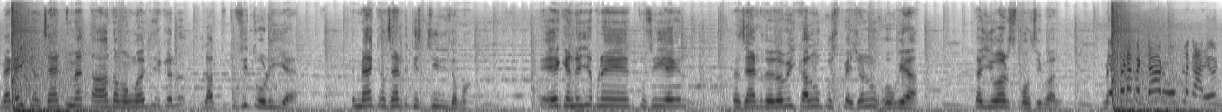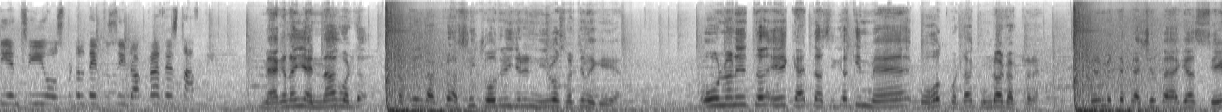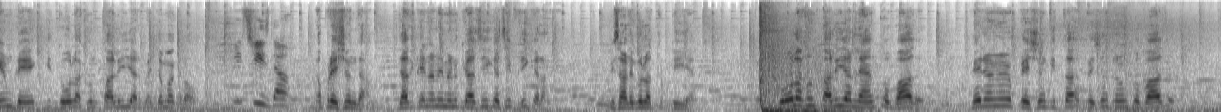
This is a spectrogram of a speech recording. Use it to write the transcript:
ਮੈਂ ਕਿਹਾ ਕੰਸੈਂਟ ਮੈਂ ਤਾਂ ਦਵਾਂਗਾ ਜੇਕਰ ਲੱਤ ਤੁਸੀਂ ਤੋੜੀ ਹੈ ਤੇ ਮੈਂ ਕੰਸੈਂਟ ਕਿਸ ਚੀਜ਼ ਦੀ ਦਵਾਂ? ਤੇ ਇਹ ਕਹਿੰਦੇ ਜੀ ਆਪਣੇ ਤੁਸੀਂ ਇਹ ਕੰਸੈਂਟ ਦੇ ਦਿਓ ਵੀ ਕੱਲ ਨੂੰ ਕੁਝ ਪੇਸ਼ੈਂਟ ਨੂੰ ਹੋ ਗਿਆ ਤਾਂ ਯੂ ਆਰ ਰਿਸਪੌਂਸੀਬਲ ਮੈਂ ਬੜਾ ਵੱਡਾ ਆਰੋਪ ਲਗਾ ਰਹੇ ਹੋ ਡੀਐਮਸੀ ਹਸਪੀਟਲ ਤੇ ਤੁਸੀਂ ਡਾਕਟਰਾਂ ਤੇ ਸਟਾਫ ਤੇ। ਮੈਂ ਕਹਿੰਦਾ ਜੀ ਇੰਨਾ ਵੱਡਾ ਅਤੇ ਡਾਕਟਰ ਅਸ਼ਨੀ ਚੌਧਰੀ ਜਿਹੜੇ ਨਿਊਰੋ ਸਰਜਨ ਹੈਗੇ ਆ ਉਹਨਾਂ ਨੇ ਤਾਂ ਇਹ ਕਹਿਤਾ ਸੀਗਾ ਕਿ ਮੈਂ ਬਹੁਤ ਵੱਡਾ ਗੁੰਡਾ ਡਾਕਟਰ ਹਾਂ। ਫਿਰ ਮੇਰੇ ਤੇ ਪ੍ਰੈਸ਼ਰ ਪੈ ਗਿਆ ਸੇਮ ਡੇ ਕਿ 239000 ਰੁਪਏ ਜਮ੍ਹਾਂ ਕਰਾਓ। ਕਿਸ ਚੀਜ਼ ਦਾ? ਆਪਰੇਸ਼ਨ ਦਾ। ਜਦ ਕਿ ਇਹਨਾਂ ਨੇ ਮੈਨੂੰ ਕਿਹਾ ਸੀ ਕਿ ਅਸੀਂ ਫ੍ਰੀ ਕਰਾਂਗੇ ਵੀ ਸਾਡੇ ਕੋਲ ਟੁੱਟੀ ਹੈ। 239000 ਲੈਣ ਤੋਂ ਬਾਅਦ ਫਿਰ ਇਹਨਾਂ ਨੇ ਆਪਰੇਸ਼ਨ ਕੀਤਾ। ਆਪਰੇਸ਼ਨ ਕਰਨ ਤੋਂ ਬਾਅਦ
